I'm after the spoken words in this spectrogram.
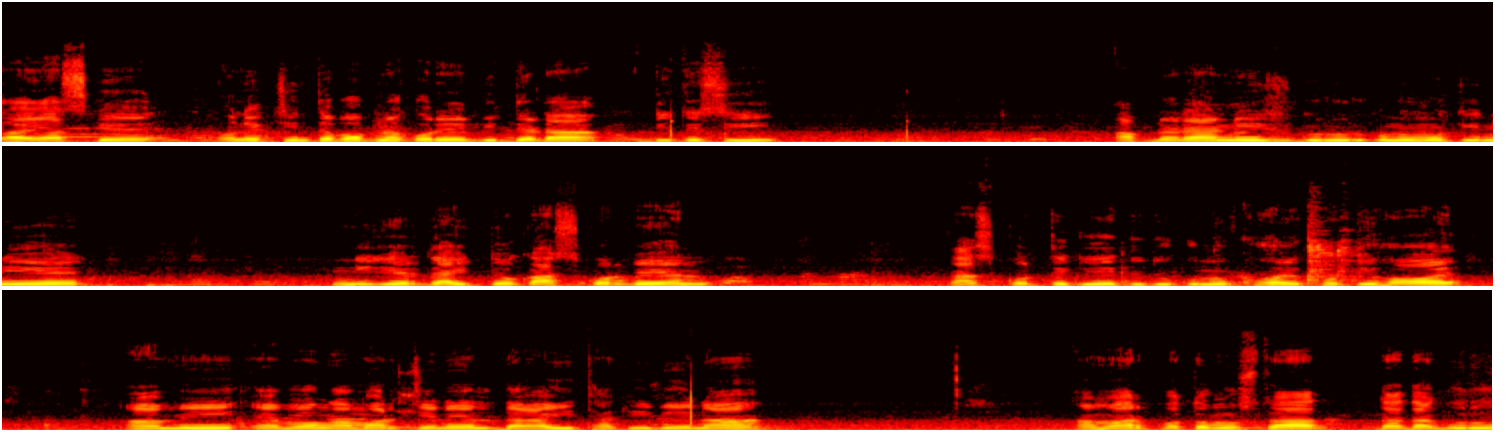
তাই আজকে অনেক চিন্তা ভাবনা করে বিদ্যাটা দিতেছি। আপনারা নিজ গুরুর অনুমতি নিয়ে নিজের দায়িত্ব কাজ করবেন। কাজ করতে গিয়ে যদি কোনো ক্ষয়ক্ষতি হয়, আমি এবং আমার চ্যানেল দায়ী থাকিবে না। আমার প্রথম উস্তাদ দাদাগুরু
